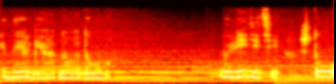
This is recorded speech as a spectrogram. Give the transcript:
энергия родного дома. Вы видите, что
